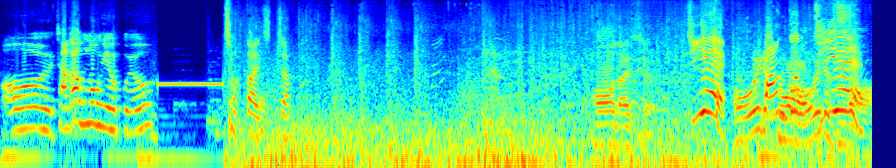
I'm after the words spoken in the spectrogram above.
어, 자각몽이었고요. 미쳤다 진짜. 어 나이스 뒤에 어 오히려 망군 좋아 오히려 뒤에! 좋아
